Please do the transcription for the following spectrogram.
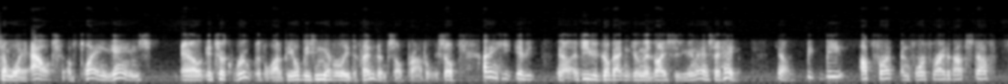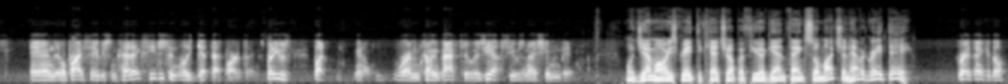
some way out of playing games, you know, it took root with a lot of people because he never really defended himself properly. So I think he, if you know, if you could go back and give him advice as you and say, hey, you know, be, be upfront and forthright about stuff, and it'll probably save you some headaches. He just didn't really get that part of things. But he was, but you know, where I'm coming back to is yes, he was a nice human being. Well, Jim, always great to catch up with you again. Thanks so much, and have a great day. Great, thank you, Bill.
